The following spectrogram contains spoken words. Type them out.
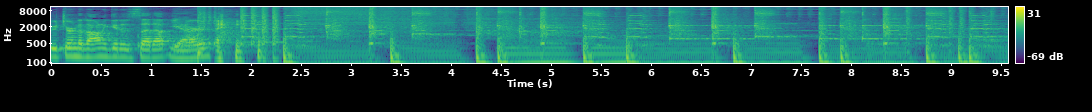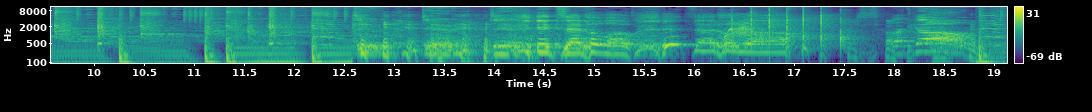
we turn it on and get it set up, you Yeah. nerd. It said hello. It said hello. Let's go!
